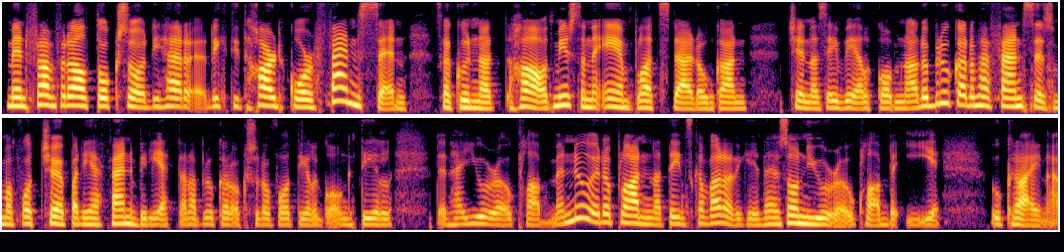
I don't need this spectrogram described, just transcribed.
men framförallt också de här riktigt hardcore fansen ska kunna ha åtminstone en plats där de kan känna sig välkomna. Då brukar de här fansen som har fått köpa de här fanbiljetterna brukar också då få tillgång till den här Euroclub. Men nu är då planen att det inte ska vara riktigt en sån Euroclub i Ukraina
